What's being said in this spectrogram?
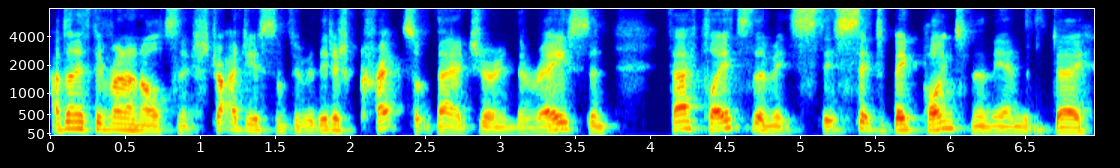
I don't know if they ran an alternate strategy or something, but they just crept up there during the race. And fair play to them. It's it's six big points at the end of the day.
